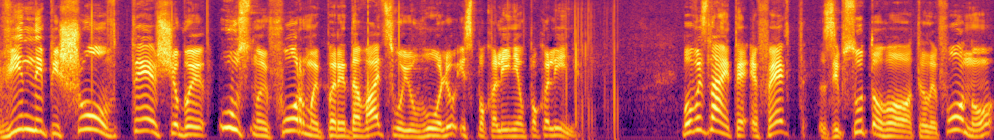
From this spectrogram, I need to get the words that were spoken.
Він не пішов в те, щоб усною формою передавати свою волю із покоління в покоління. Бо ви знаєте, ефект зіпсутого телефону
